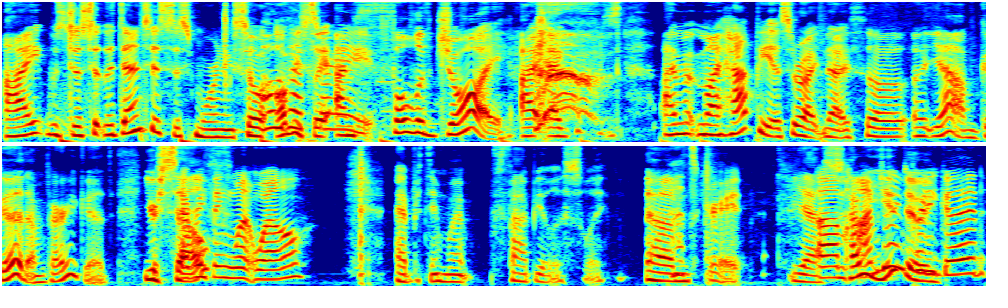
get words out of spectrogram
I was just at the dentist this morning, so Oh, obviously that's I'm full of joy. I, I, I'm at my happiest right now. So uh, yeah, I'm good. I'm very good. Yourself? Everything went well? Everything went fabulously. Um, That's great. Yes. Um, How are I'm you doing, pretty good.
